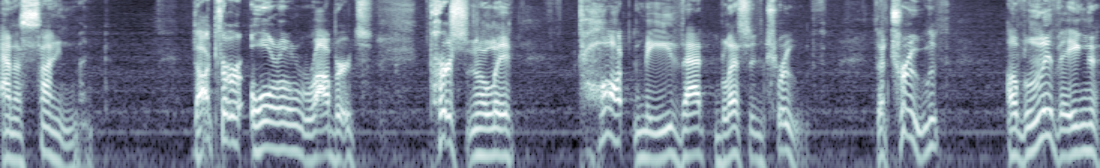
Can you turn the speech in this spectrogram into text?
an assignment. Dr. Oral Roberts personally taught me that blessed truth the truth of living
